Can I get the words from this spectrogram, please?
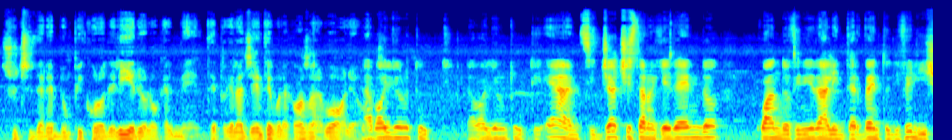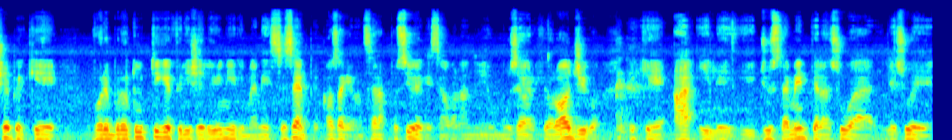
succederebbe un piccolo delirio localmente, perché la gente quella cosa la vuole. Oggi. La vogliono tutti, la vogliono tutti. E anzi, già ci stanno chiedendo quando finirà l'intervento di Felice perché vorrebbero tutti che Felice Levini rimanesse sempre, cosa che non sarà possibile perché stiamo parlando di un museo archeologico e che ha il, giustamente sua, le sue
